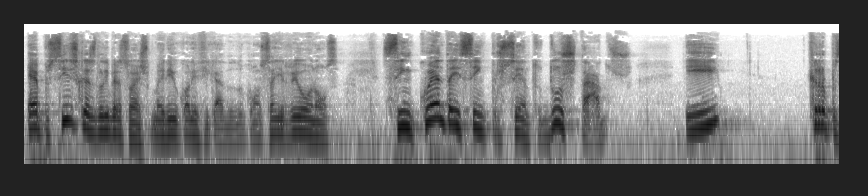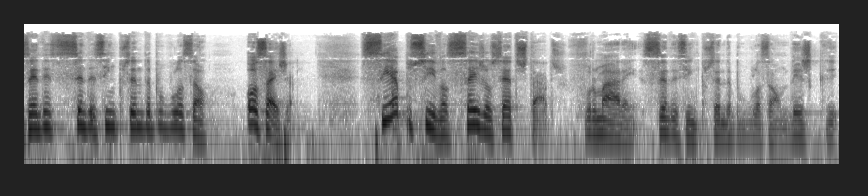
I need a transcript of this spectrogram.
É preciso que as deliberações por maioria qualificada do Conselho reúnam-se 55% dos Estados e que representem 65% da população. Ou seja, se é possível seis ou sete Estados formarem 65% da população, desde que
